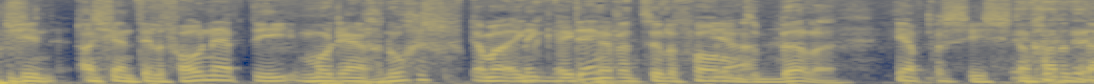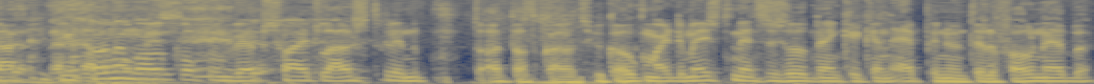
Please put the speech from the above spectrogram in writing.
Dus je, als je een telefoon hebt die modern genoeg is... Ja, maar ik, ik, ik denk, heb een telefoon ja, om te bellen. Ja, precies. Dan gaat het daar, je kan hem ook op een website luisteren. Dat, dat, kan natuurlijk ook. Maar de meeste mensen zullen denk ik een app in hun telefoon hebben.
